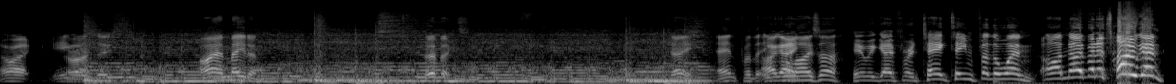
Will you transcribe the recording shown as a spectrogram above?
All right, here All goes. Zeus. Iron Maiden. Perfect. Okay, and for the Okay. equalizer. Here we go for a tag team for the win. Oh no, but it's Hogan!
